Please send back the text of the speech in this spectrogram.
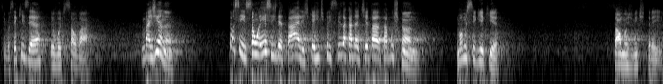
se você quiser, eu vou te salvar. Imagina? Então, assim, são esses detalhes que a gente precisa a cada dia estar tá, tá buscando. Vamos seguir aqui. Salmos 23.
